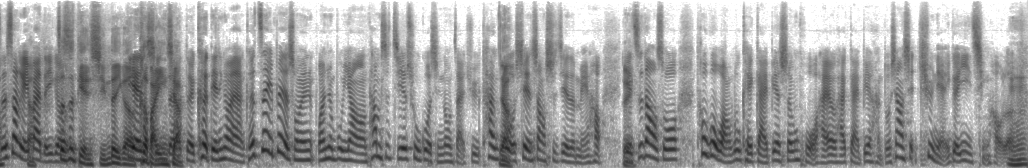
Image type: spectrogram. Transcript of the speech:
这是上个礼拜的一个这是典型的一个典刻板印象。对刻典型刻板可是这一辈的熟年完全不一样哦，他们是接触过行动载具，看过线上世界的美好，对也知道说透过网络可以改变生活，还有还改变很多。像现去年一个疫情好了，嗯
